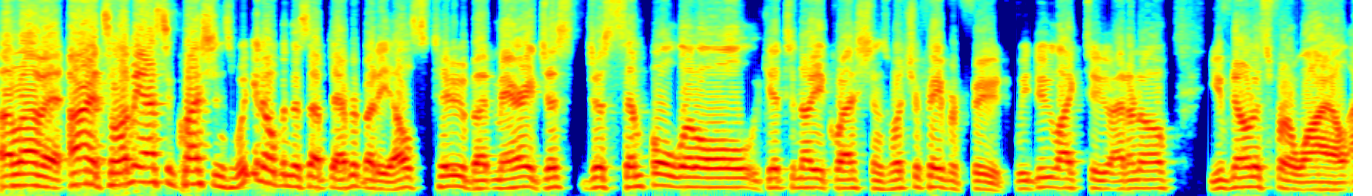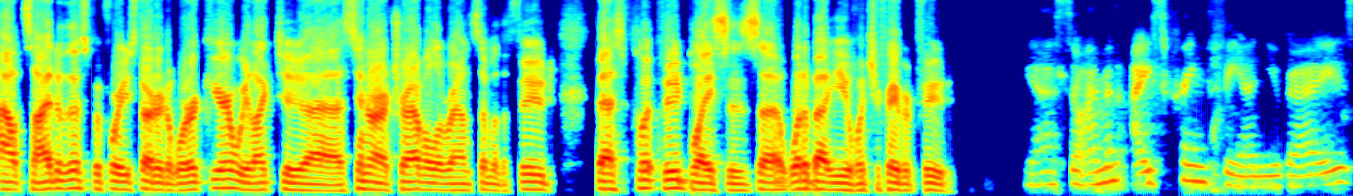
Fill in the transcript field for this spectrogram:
I love it. All right, so let me ask some questions. We can open this up to everybody else too, but Mary, just just simple little get to know you questions. What's your favorite food? We do like to. I don't know. You've noticed for a while outside of this before you started to work here. We like to uh, center our travel around some of the food best food places. Uh, what about you? What's your favorite food? Yeah, so I'm an ice cream fan, you guys.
